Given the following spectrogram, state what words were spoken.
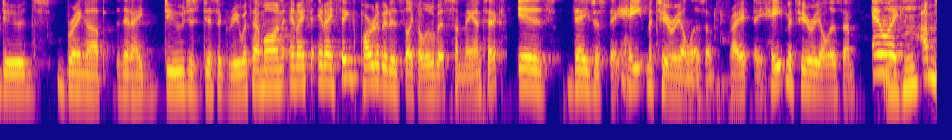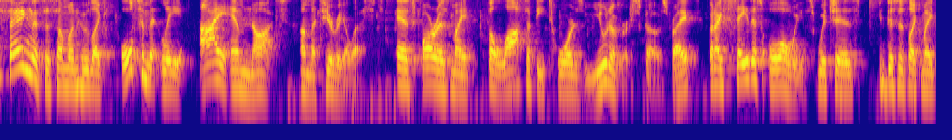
dudes bring up that I do just disagree with them on and I th- and I think part of it is like a little bit semantic is they just they hate materialism, right? They hate materialism. And like Mhm. I'm saying this as someone who like ultimately I am not a materialist as far as my philosophy towards the universe goes, right? But I say this always, which is this is like my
